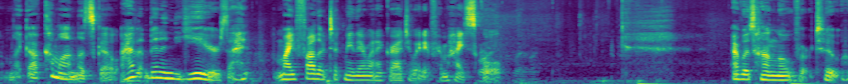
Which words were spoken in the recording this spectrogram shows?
I'm like, oh, come on, let's go. I haven't been in years. I had, my father took me there when I graduated from high school. Right, right, right. I was hungover too.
